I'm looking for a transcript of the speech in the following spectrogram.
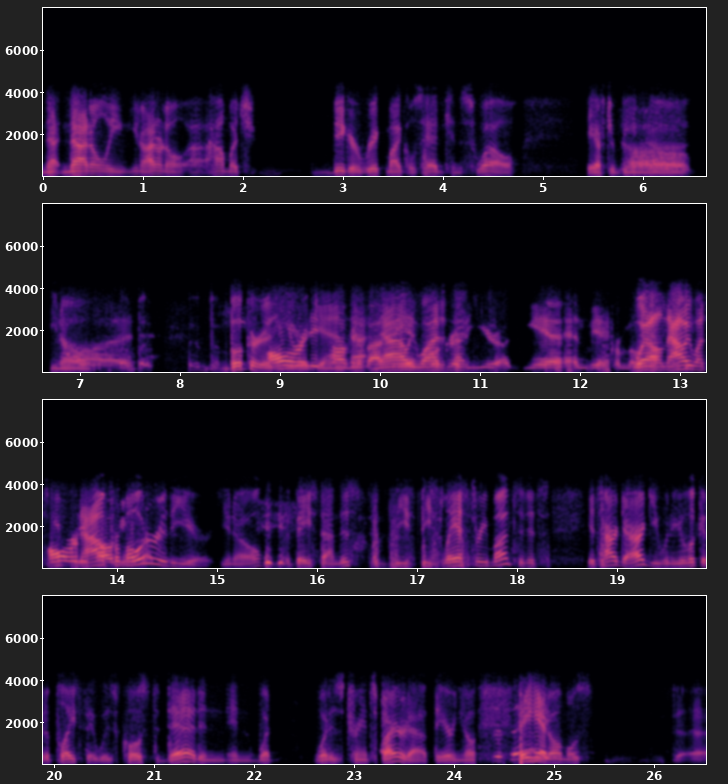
not not only you know I don't know uh, how much bigger Rick Michaels' head can swell after being uh, Oh, you know. B- Booker of the year again. Now, about now being he wants Booker of the year again and being promoted. well, now he wants to be now promoter of the year. You know, based on this these these last three months, and it's it's hard to argue when you look at a place that was close to dead and and what what has transpired out there. You know, The they had is, almost uh,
